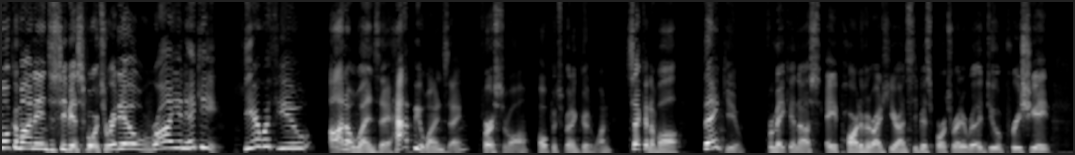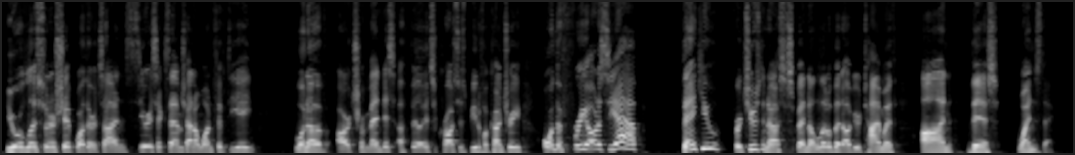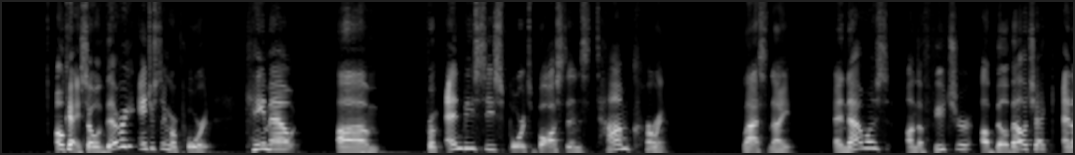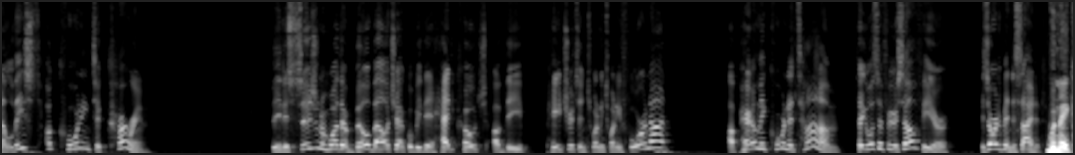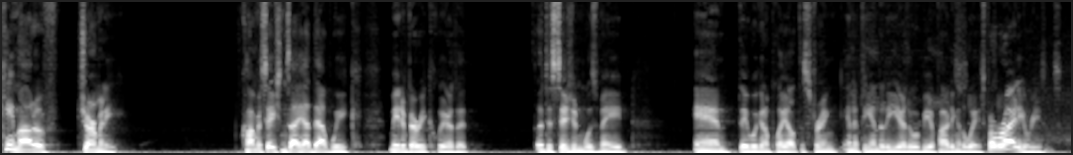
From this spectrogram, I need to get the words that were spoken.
And welcome on into CBS Sports Radio. Ryan Hickey here with you on a Wednesday. Happy Wednesday, first of all. Hope it's been a good one. Second of all, thank you for making us a part of it right here on CBS Sports Radio. Really do appreciate your listenership, whether it's on SiriusXM channel 158, one of our tremendous affiliates across this beautiful country, or on the free Odyssey app. Thank you for choosing us to spend a little bit of your time with on this Wednesday. Okay, so a very interesting report came out um, from NBC Sports Boston's Tom Curran last night, and that was on the future of Bill Belichick. And at least according to Curran, the decision of whether Bill Belichick will be the head coach of the Patriots in 2024 or not, apparently, according to Tom, take a listen for yourself here, has already been decided. When they came out of Germany, conversations I had that week made it very clear that a decision was made and they were going to play out the string. And at the end of the year, there would be a parting of the ways for a variety of reasons.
